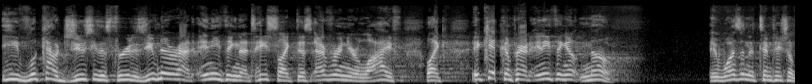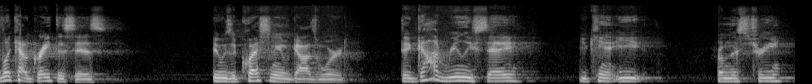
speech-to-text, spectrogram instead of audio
Eve, look how juicy this fruit is. You've never had anything that tastes like this ever in your life. Like, it can't compare to anything else. No. It wasn't a temptation of look how great this is. It was a questioning of God's word. Did God really say you can't eat from this tree?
